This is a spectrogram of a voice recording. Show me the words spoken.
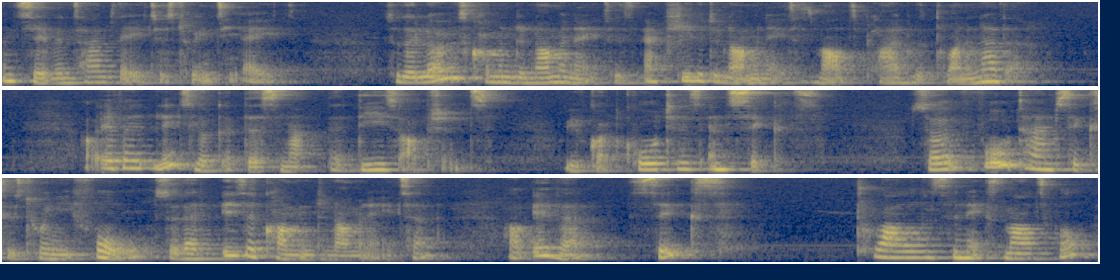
and 7 times 8 is 28. So the lowest common denominator is actually the denominators multiplied with one another. However, let's look at this at these options. We've got quarters and sixths. So 4 times 6 is 24, so that is a common denominator. However, 6, 12 is the next multiple,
